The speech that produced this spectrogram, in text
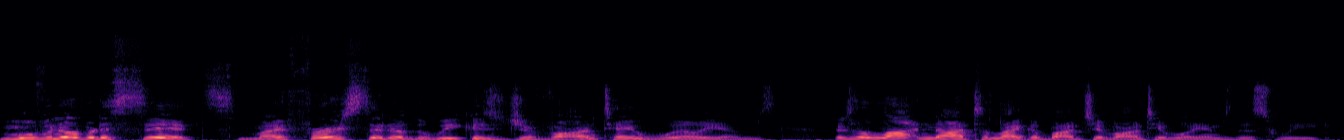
Moving over to sits, my first sit of the week is Javonte Williams. There's a lot not to like about Javonte Williams this week.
